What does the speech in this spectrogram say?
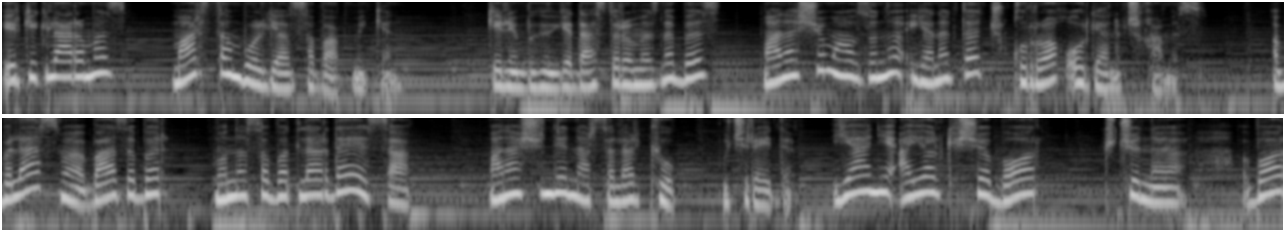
erkaklarimiz marsdan bo'lgan sababmikin? Keling bugungi dasturimizni biz mana shu mavzuni yanada chuqurroq o'rganib chiqamiz. Bilasizmi ba'zi bir munosabatlarda esa mana shunday narsalar ko'p uchraydi. Ya'ni ayol kishi bor kuchini bor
